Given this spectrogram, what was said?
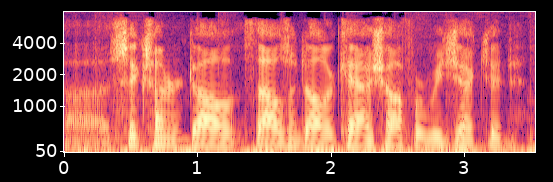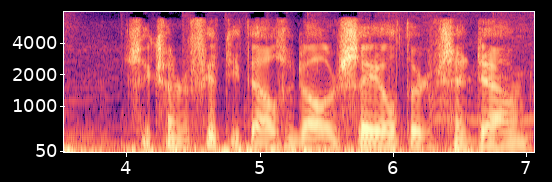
Uh, $600,000 cash offer rejected. $650,000 sale, 30% down,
